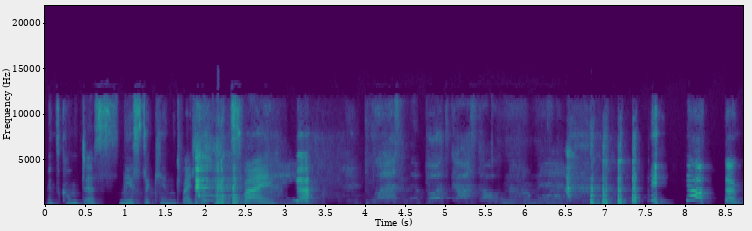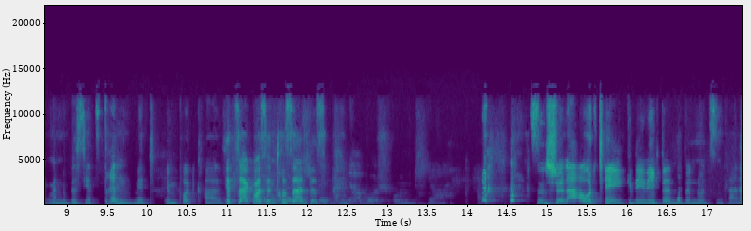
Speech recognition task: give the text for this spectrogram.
Jetzt kommt das nächste Kind, weil ich habe zwei. ja. Du hast eine Podcast-Aufnahme. ja, da, du bist jetzt drin mit im Podcast. Jetzt sag was Interessantes. Ich bin Busch und ja so ein schöner Outtake, den ich dann benutzen kann.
